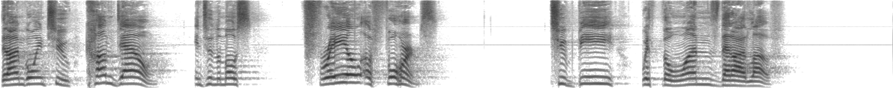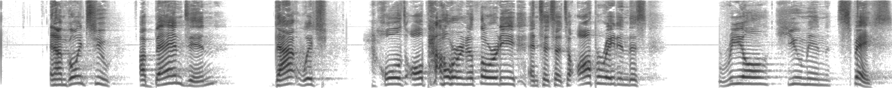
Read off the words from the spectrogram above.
that I'm going to come down into the most frail of forms to be with the ones that I love. And I'm going to abandon that which holds all power and authority and to, to, to operate in this real human space.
